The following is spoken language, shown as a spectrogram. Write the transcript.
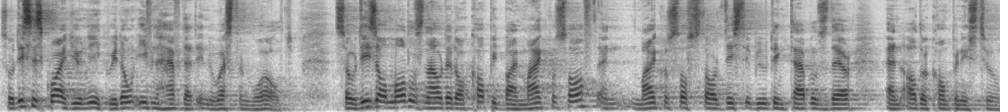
So this is quite unique. We don't even have that in the Western world. So these are models now that are copied by Microsoft, and Microsoft starts distributing tablets there and other companies too.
